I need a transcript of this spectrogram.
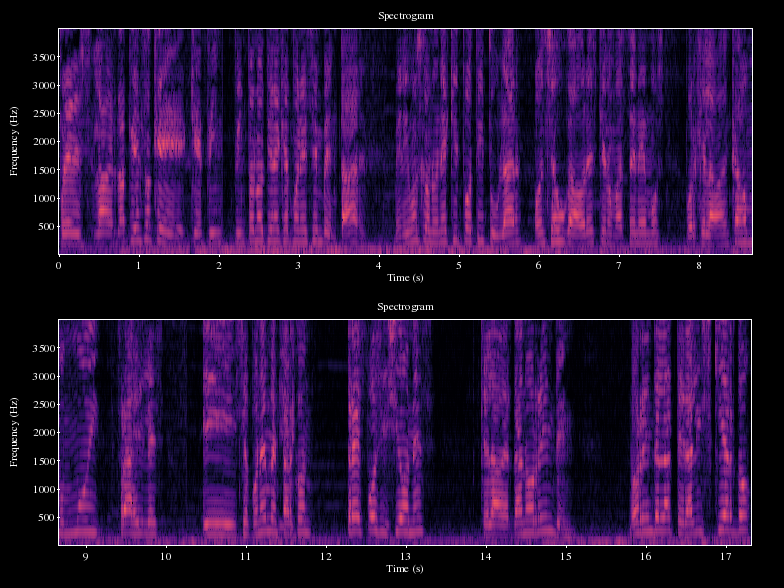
Pues la verdad pienso que, que Pin- Pinto no tiene que ponerse a inventar. Venimos con un equipo titular, 11 jugadores que nomás tenemos, porque la banca somos muy frágiles y se pone a inventar con tres posiciones que la verdad no rinden. No rinde el lateral izquierdo,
